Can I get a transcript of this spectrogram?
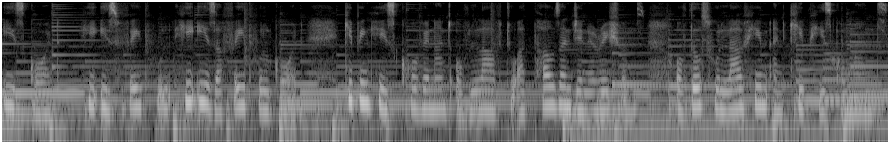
is God. He is faithful, He is a faithful God, keeping His covenant of love to a thousand generations of those who love Him and keep His commands.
